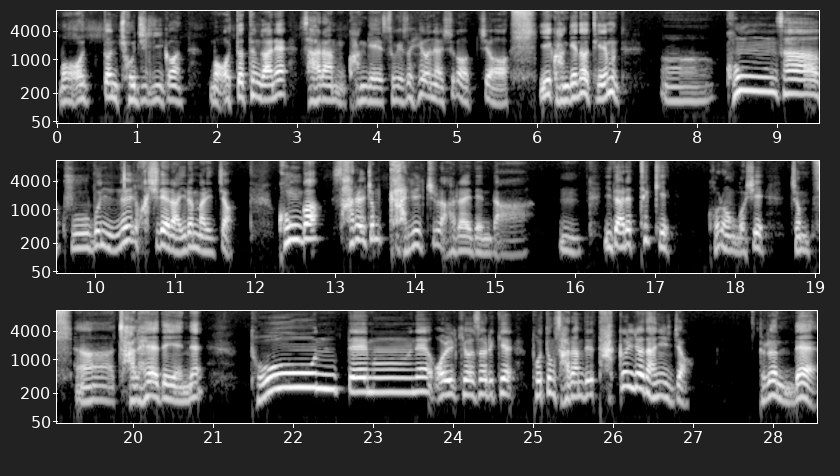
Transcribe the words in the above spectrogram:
뭐 어떤 조직이건 뭐 어떻든 간에 사람 관계 속에서 헤어날 수가 없죠. 이 관계는 어떻게 되냐면, 어, 공사 구분을 확실해라 이런 말이 있죠. 공과 사를 좀 가릴 줄 알아야 된다. 음, 이달에 특히 그런 것이 좀, 어, 잘 해야 되겠네. 돈 때문에 얽혀서 이렇게 보통 사람들이 다 끌려다니죠. 그런데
